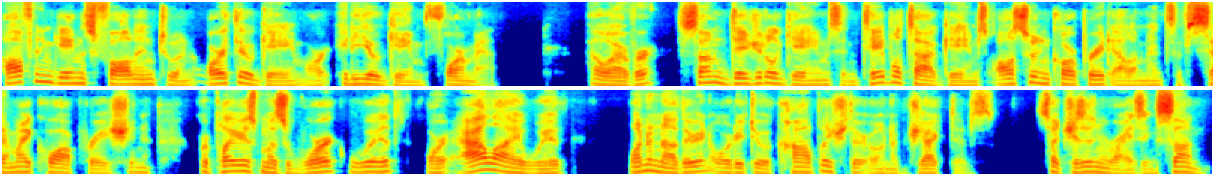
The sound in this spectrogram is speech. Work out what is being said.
Often games fall into an ortho game or idio game format. However, some digital games and tabletop games also incorporate elements of semi cooperation where players must work with or ally with one another in order to accomplish their own objectives, such as in Rising Sun.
